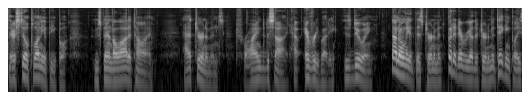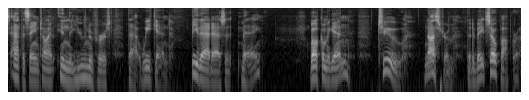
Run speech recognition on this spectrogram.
There's still plenty of people who spend a lot of time at tournaments trying to decide how everybody is doing not only at this tournament, but at every other tournament taking place at the same time in the universe that weekend. Be that as it may, welcome again to Nostrum, the debate soap opera,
